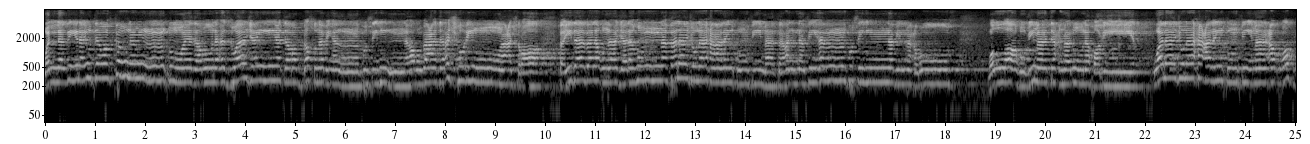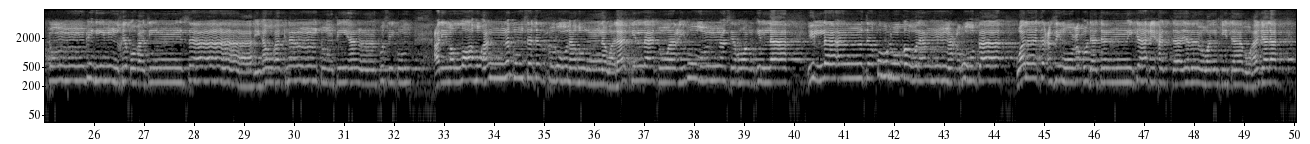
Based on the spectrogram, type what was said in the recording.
والذين يتوفون منكم ويذرون أزواجا يتربصن بأنفسهن أربعة أشهر وعشرا فإذا بلغن أجلهن فلا جناح عليكم فيما فعلن في أنفسهن بالمعروف والله بما تعملون خبير ولا جناح عليكم فيما عرضتم به من خطبة النساء أو أكننتم في أنفسكم. علم الله أنكم ستذكرونهن ولكن لا تواعدوهن سرا إلا, إلا أن تقولوا قولا معروفا. ولا تعزموا عقدة النكاح حتى يبلغ الكتاب أجله.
